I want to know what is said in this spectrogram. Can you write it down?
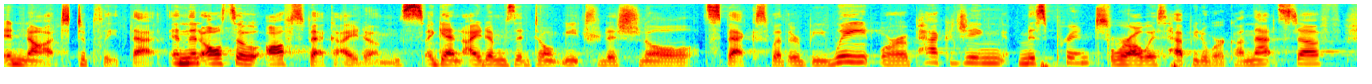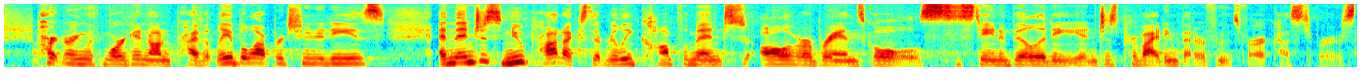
and not deplete that. And then also off-spec items. Again, items that don't meet traditional specs, whether it be weight or a packaging misprint. We're always happy to work on that stuff. Partnering with Morgan on private label opportunities. And then just new products that really complement all of our brand's goals, sustainability and just providing better foods for our customers.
